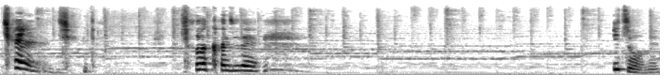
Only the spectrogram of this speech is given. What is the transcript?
チェンジみたいな。そんな感じで、いつもね、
